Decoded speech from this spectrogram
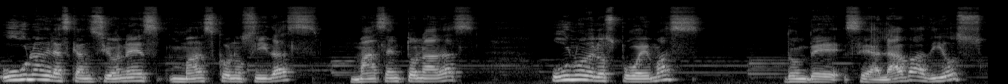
una de las canciones más conocidas, más entonadas, uno de los poemas donde se alaba a Dios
